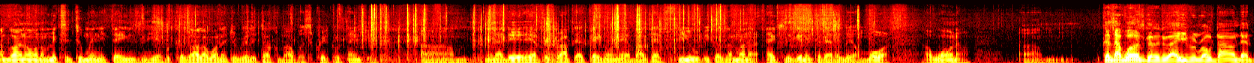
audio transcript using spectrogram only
I'm going on. I'm mixing too many things in here because all I wanted to really talk about was critical thinking. Um, and I did have to drop that thing on there about that fuel because I'm gonna actually get into that a little more. I wanna, because um, I was gonna do. I even wrote down that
